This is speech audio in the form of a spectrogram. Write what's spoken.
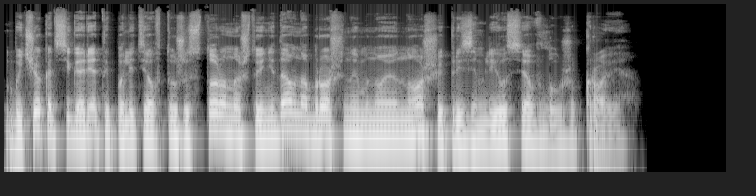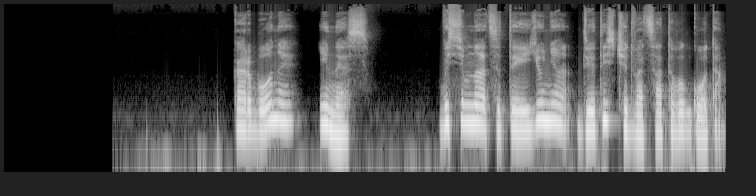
Бычок от сигареты полетел в ту же сторону, что и недавно брошенный мною нож и приземлился в лужу крови. Карбоне Инес. 18 июня 2020 года.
